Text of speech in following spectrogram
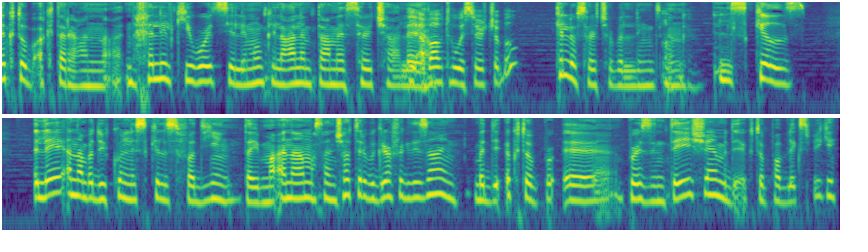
نكتب أكتر عن نخلي ال keywords يلي ممكن العالم تعمل search عليها. ال about هو searchable؟ كله searchable LinkedIn ال skills ليه أنا بده يكون ال skills فاضيين؟ طيب ما أنا مثلا شاطر ب graphic design بدي أكتب presentation بدي أكتب public speaking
